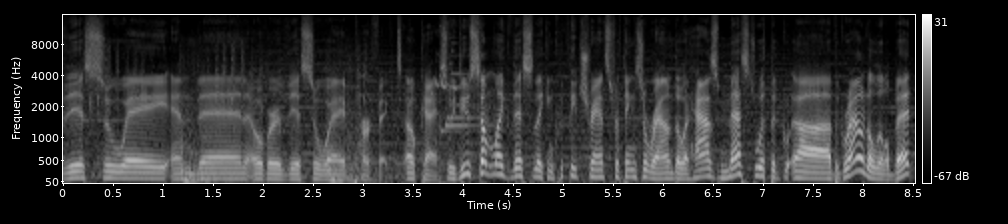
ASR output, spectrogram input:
this way and then over this way. Perfect. Okay, so we do something like this so they can quickly transfer things around, though it has messed with the, uh, the ground a little bit.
